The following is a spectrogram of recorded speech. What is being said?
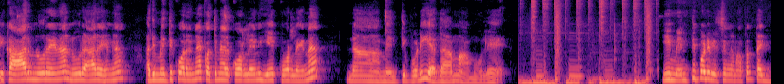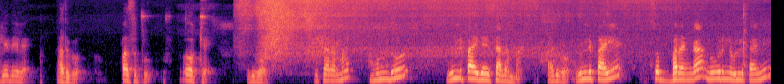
ఇక ఆరు నూరైనా నూరు ఆరైనా అది మెంతి కూరైనా కొత్తిమీర కూరలైనా ఏ కూరలైనా నా మెంతి పొడి యథా మామూలే. ఈ మెంతి పొడి విషయంలో మాత్రం తగ్గేదేలే. అదిగో. పసుపు. ఓకే. ఇదిగో. చూసారమ్మా? ముందు ఉల్లిపాయ వేసానమ్మా. అదిగో. ఉల్లిపాయ శుభ్రంగా నూరిన ఉల్లిపాయని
